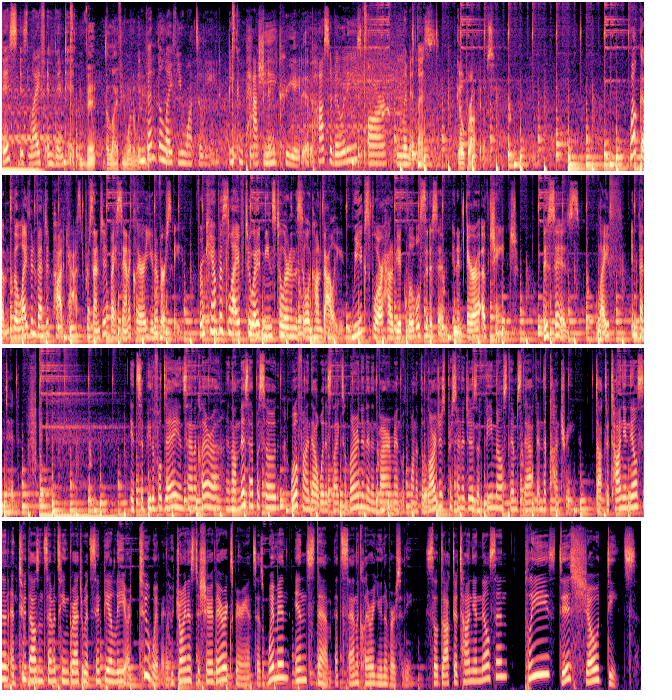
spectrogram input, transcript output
This is Life Invented. Invent the life you want to lead. Invent the life you want to lead. Be compassionate. Be creative. The possibilities are limitless. Go Broncos. Welcome to the Life Invented podcast presented by Santa Clara University. From campus life to what it means to learn in the Silicon Valley, we explore how to be a global citizen in an era of change. This is Life Invented. It's a beautiful day in Santa Clara, and on this episode, we'll find out what it's like to learn in an environment with one of the largest percentages of female STEM staff in the country. Dr. Tonya Nilsson and 2017 graduate Cynthia Le are two women who join us to share their experience as women in STEM at Santa Clara University. So, Dr. Tonya Nilsson, please dish show deets.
